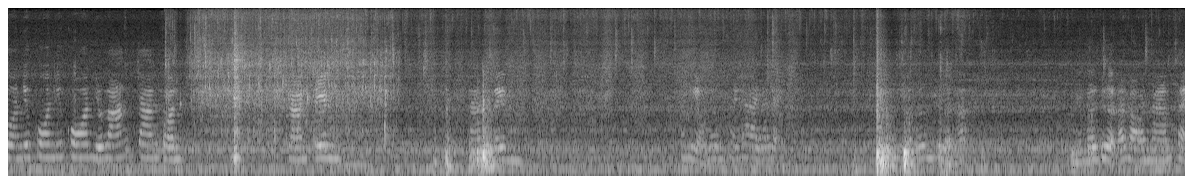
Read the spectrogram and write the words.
ก่อนเดี๋ยวก่อนเดี๋ยวก่อนเดี๋ยวล้างจานก่อน จานเต็มจานเต็มข้าวเหนียวเริ่มใช้ได้แล้วแหละข้าวเหนียวเริ่มเดือดแล้วเดี๋ยวเราเดือดแล้วเราเอาน้ำใส่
